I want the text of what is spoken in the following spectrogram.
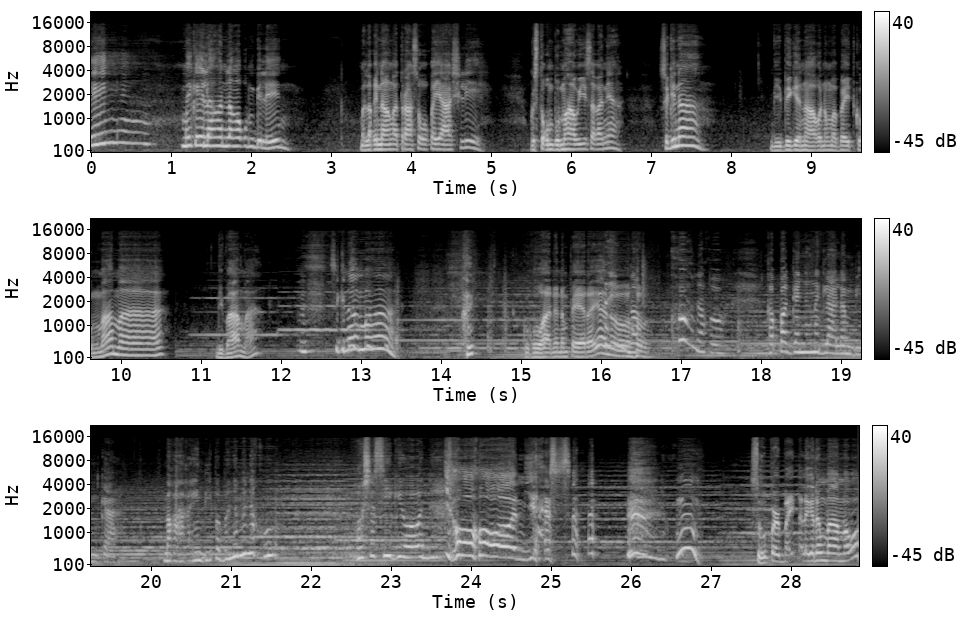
Eh, may kailangan lang akong bilhin. Malaki na ang atraso ko kay Ashley. Gusto kong bumawi sa kanya. Sige na. Bibigyan na ako ng mabait kong mama. Di ba, ma? Sige na, ma. Kukuha na ng pera yan, oh. Nako, nako. Kapag ganyang naglalambing ka, makakahindi pa ba naman ako? O siya, sige, oo na. Yun! Yes! hmm. Super bait talaga ng mama ko.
